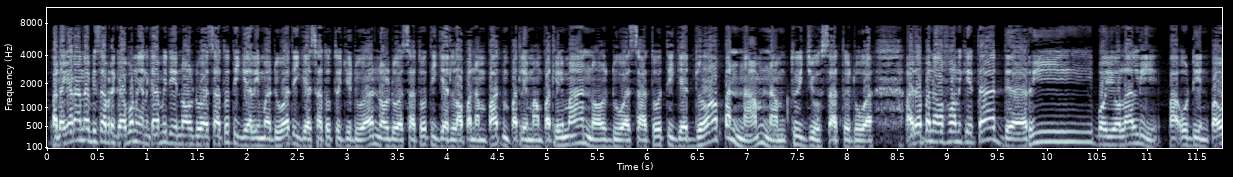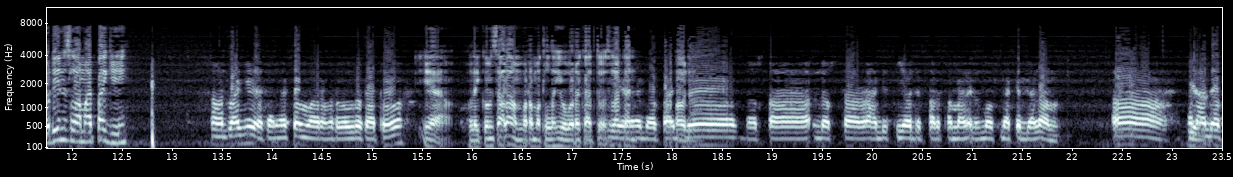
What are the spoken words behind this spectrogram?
Pada Anda bisa bergabung dengan kami di 0213523172, 0213844545, 0213866712. Ada penelpon kita dari Boyolali, Pak Udin. Pak Udin, selamat pagi. Selamat pagi, Assalamualaikum warahmatullahi wabarakatuh. Ya, Waalaikumsalam warahmatullahi wabarakatuh. Silakan. Ya, Bapak Pak Jo, Bapak Dr. Aditya Departemen Ilmu Penyakit Dalam. Uh, ya. ada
